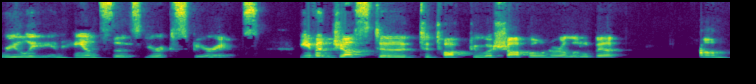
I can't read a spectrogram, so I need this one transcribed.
really enhances your experience. Even just to to talk to a shop owner a little bit. Um,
